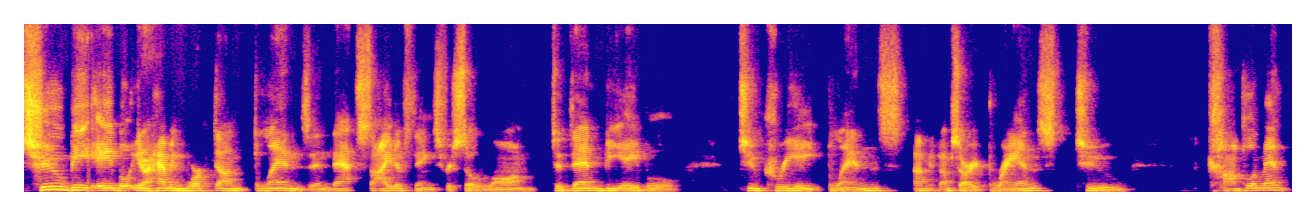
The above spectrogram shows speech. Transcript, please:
to be able, you know, having worked on blends and that side of things for so long, to then be able to create blends, I mean, I'm sorry, brands to complement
